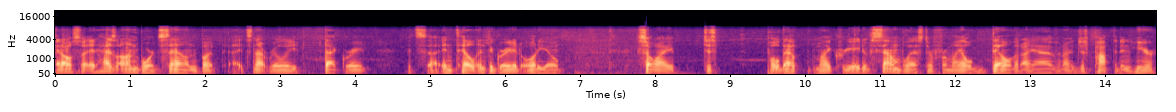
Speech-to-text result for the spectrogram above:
it also it has onboard sound, but it's not really that great. It's uh, Intel integrated audio. So I just pulled out my Creative Sound Blaster from my old Dell that I have, and I just popped it in here.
